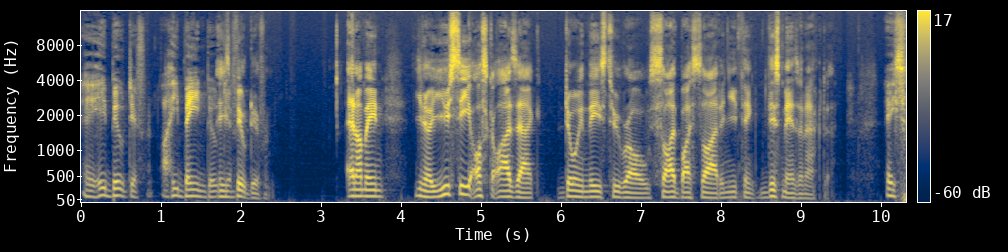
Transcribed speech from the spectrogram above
He, he built different. Like he been built He's different. built different. And I mean, you know, you see Oscar Isaac doing these two roles side by side, and you think this man's an actor. He's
